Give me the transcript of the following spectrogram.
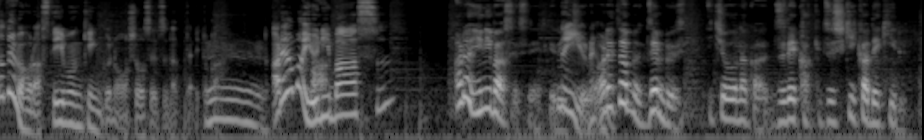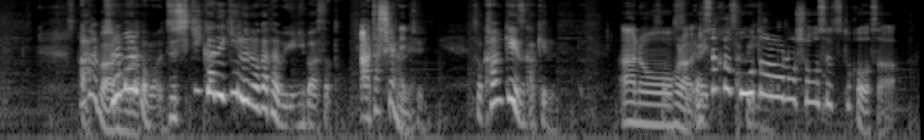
そ例えばほらスティーブン・キングの小説だったりとうか。うん。あれはまあユニバース？あれはユニバースですねでいいよね。あれ多分全部一応なんか図で書き図式化できる。あ例えばそれもあるかも。図式化できるのが多分ユニバースだと。あ確かにね。そう関係図書ける。あのほら伊坂幸太郎の小説とかはさうん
